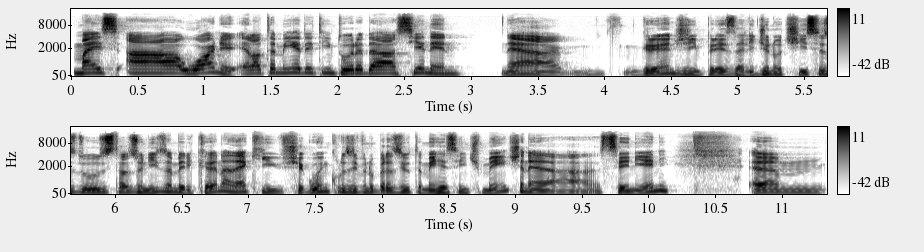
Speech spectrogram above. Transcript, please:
Mas a Warner, ela também é detentora da CNN, né, a grande empresa ali de notícias dos Estados Unidos, americana, né, que chegou inclusive no Brasil também recentemente, né, a CNN. Um,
